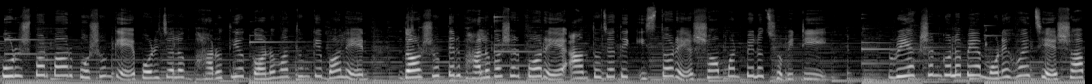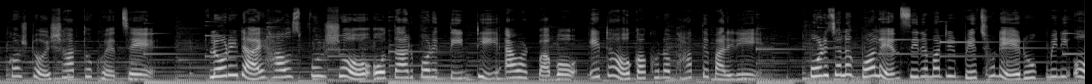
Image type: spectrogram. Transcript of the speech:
পুরস্কার পাওয়ার প্রসঙ্গে পরিচালক ভারতীয় গণমাধ্যমকে বলেন, দর্শকদের ভালোবাসার পরে আন্তর্জাতিক স্তরে সম্মান পেল ছবিটি। রিয়াকশনগুলো পেয়ে মনে হয়েছে সব কষ্টই সার্থক হয়েছে। ফ্লোরিডায় হাউসফুল শো ও তারপরে তিনটি অ্যাওয়ার্ড পাবো, এটাও কখনো ভাবতে পারিনি। পরিচালক বলেন, সিনেমাটির পেছনে রুক্মিণী ও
